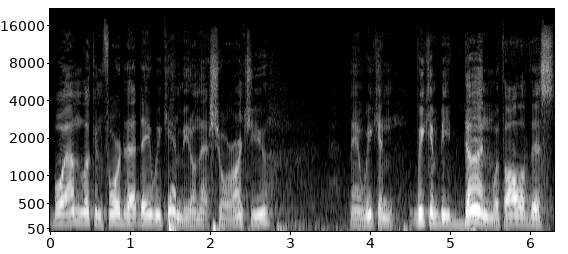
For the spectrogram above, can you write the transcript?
Boy, I'm looking forward to that day we can meet on that shore, aren't you? Man, we can, we can be done with all of this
